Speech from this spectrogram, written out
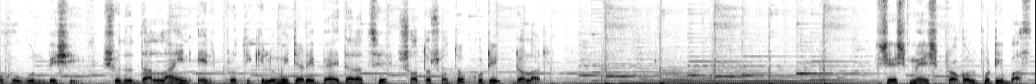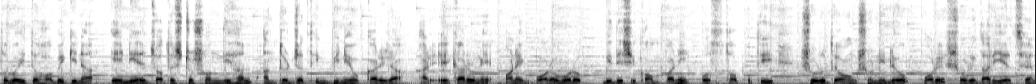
বহুগুণ বেশি। শুধু দ্য লাইন এর প্রতি কিলোমিটারে ব্যয় দাঁড়াচ্ছে শত শত কোটি ডলার। শেষমেশ প্রকল্পটি বাস্তবায়িত হবে কিনা এ নিয়ে যথেষ্ট সন্দিহান আন্তর্জাতিক বিনিয়োগকারীরা। আর এ কারণে অনেক বড় বড় বিদেশি কোম্পানি ও স্থপতি শুরুতে অংশ নিলেও পরে সরে দাঁড়িয়েছেন।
